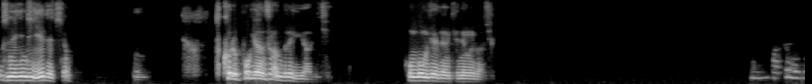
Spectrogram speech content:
무슨 얘기인지 이해됐죠? 음. 특허를 포기한 사람들의 이야기지. 공공재에 대한 개념을 가지고. 음, 아, 근데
